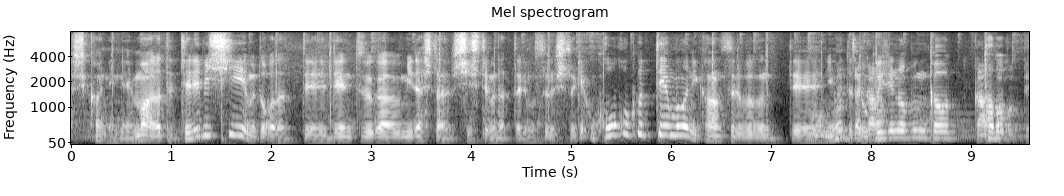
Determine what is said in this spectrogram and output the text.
確かにね。まあだってテレビ CM とかだって電通が生み出したシステムだったりもするし結構広告っていうものに関する部分って日本って独自の文化をたどって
